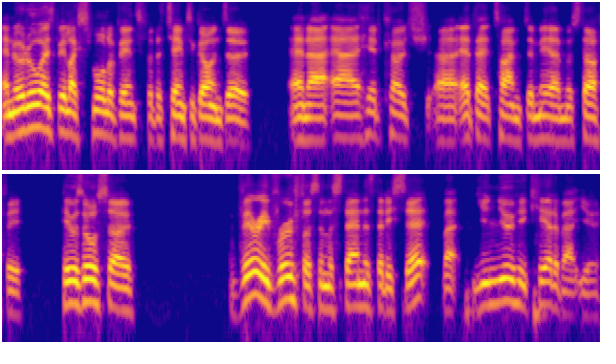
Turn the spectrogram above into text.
and it would always be like small events for the team to go and do. And uh, our head coach uh, at that time, Damir Mustafi, he was also very ruthless in the standards that he set, but you knew he cared about you.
